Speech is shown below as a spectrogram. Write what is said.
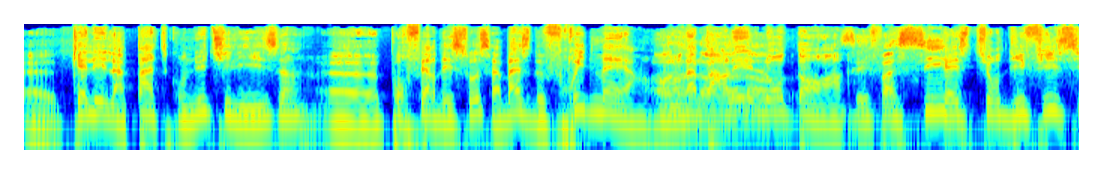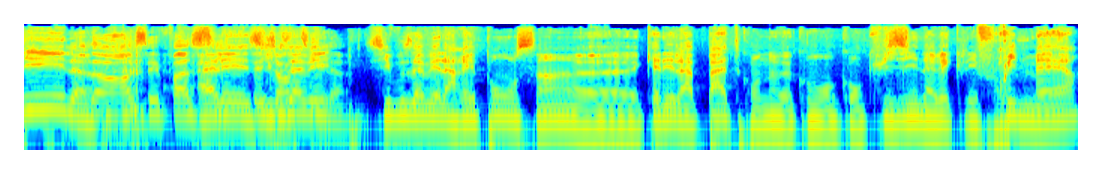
euh, quelle est la pâte qu'on utilise euh, pour faire des sauces à base de fruits de mer? On Oh en là a là parlé là longtemps. Hein. C'est facile. Question difficile. Non, c'est facile. Allez, si vous avez si vous avez la réponse, hein, euh, quelle est la pâte qu'on euh, qu'on qu'on cuisine avec les fruits de mer?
